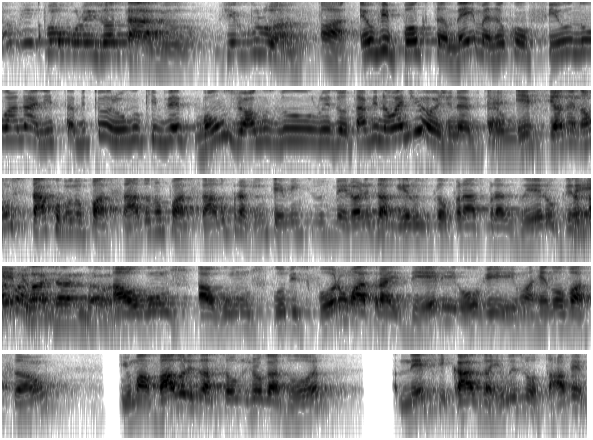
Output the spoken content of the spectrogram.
Eu vi pouco o Luiz Otávio. Fico com o Luan. Ó, eu vi pouco também, mas eu confio no analista Vitor Hugo, que vê bons jogos do Luiz Otávio e não é de hoje, né, Vitor É, esse ano ele não está como no passado. No passado, para mim, teve entre os melhores zagueiros do Campeonato Brasileiro. O Já tava lá, já, não tava? Alguns, alguns clubes foram atrás dele, houve uma renovação e uma valorização do jogador. Nesse caso aí, o Luiz Otávio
